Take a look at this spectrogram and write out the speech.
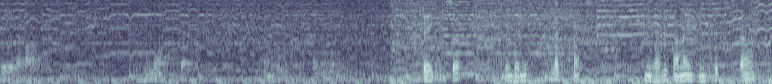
Je vais la barre. Je démonte tout ça. Gros. Fait comme ça, je vais me donner ma distance. Je vais garder quand même une petite distance.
